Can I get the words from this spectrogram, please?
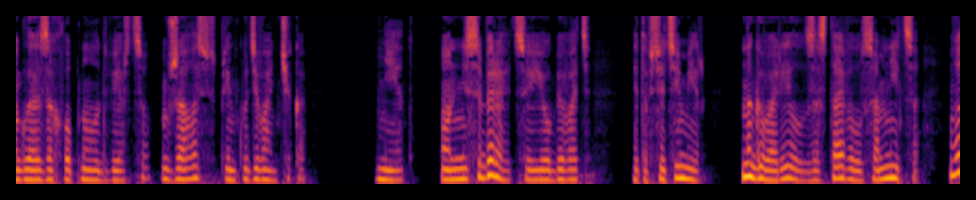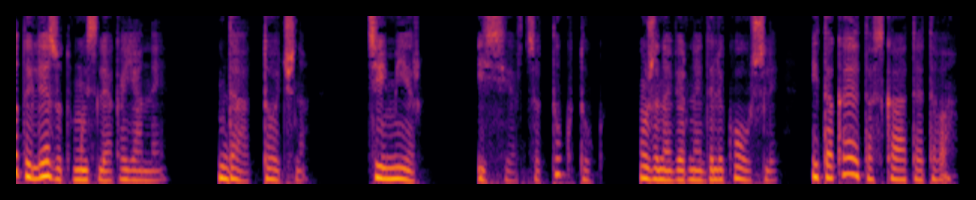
Аглая захлопнула дверцу, вжалась в спинку диванчика. Нет, он не собирается ее убивать. Это все Тимир. Наговорил, заставил усомниться. Вот и лезут мысли окаянные. Да, точно. Тимир. И сердце тук-тук. Уже, наверное, далеко ушли. И такая тоска от этого.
